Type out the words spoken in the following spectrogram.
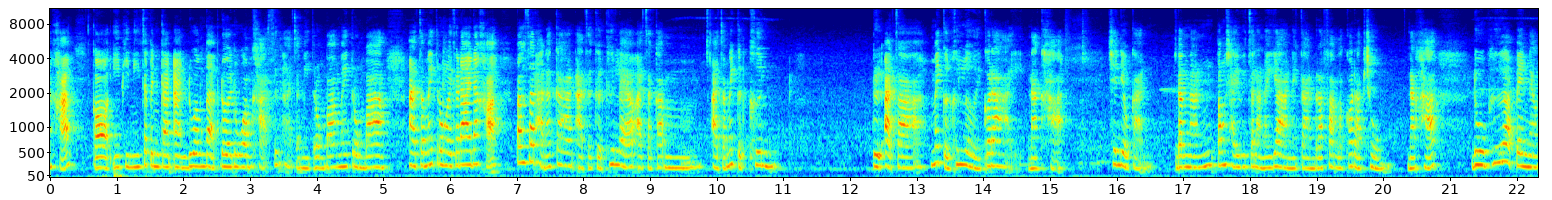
นะคะ ก็ EP นี้จะเป็นการอ่านดวงแบบโดยรวมค่ะ ซึ่งอาจจะมีตรงบ้างไม่ตรงบ้างอาจจะไม่ตรงเลยก็ได้นะคะ บางสถานการณ์อาจจะเกิดขึ้นแล้ว อาจจะกำอาจจะไม่เกิดขึ้น หรืออาจจะไม่เกิดขึ้นเลยก็ได้นะคะ เช่นเดียวกัน ดังนั้นต้องใช้วิจารณญาณในการรับฟังแล้วก็รับชมนะคะ ดูเพื่อเป็นแนว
